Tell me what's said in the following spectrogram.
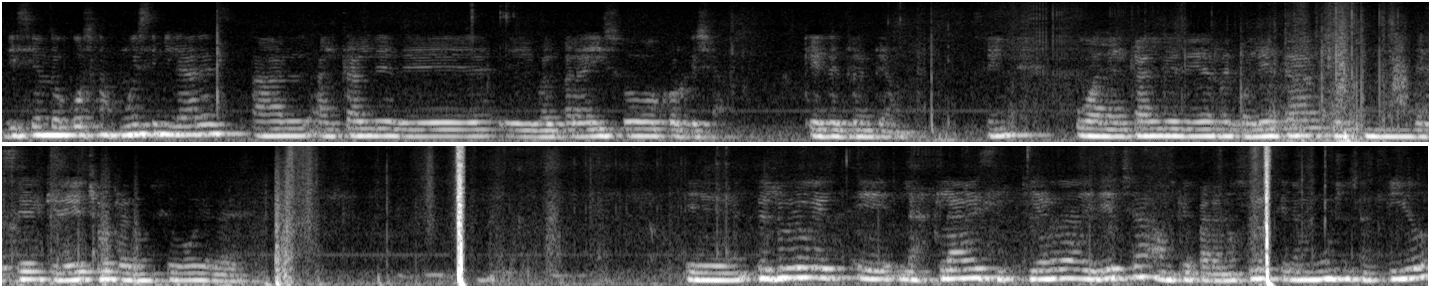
diciendo cosas muy similares al alcalde de Valparaíso, Jorge Llanos, que es del Frente Amplio. ¿sí? O al alcalde de Recoleta, que es un que de hecho renunció hoy a la. Eh, yo creo que eh, las claves izquierda-derecha, aunque para nosotros tienen mucho sentido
